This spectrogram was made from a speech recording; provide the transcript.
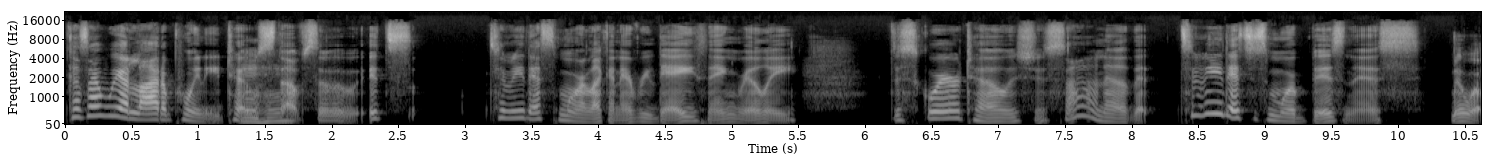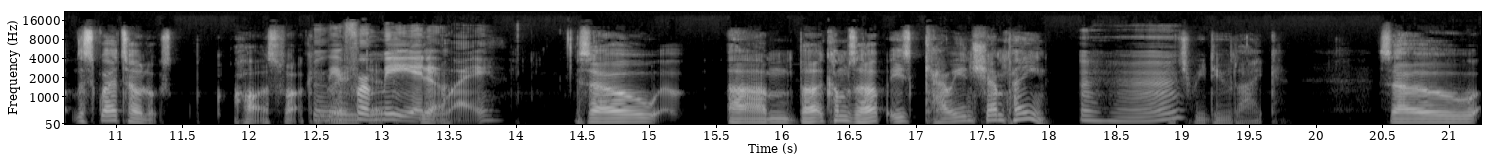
because I wear a lot of pointy toe Mhm. stuff. So it's to me that's more like an everyday thing, really. The square toe is just I don't know that to me that's just more business. yeah, well, the square toe looks hot as fuck. it Yeah, really for did. me Yeah. anyway. So, um, Bert comes up. He's carrying champagne, Mm-hmm. which we do like. So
